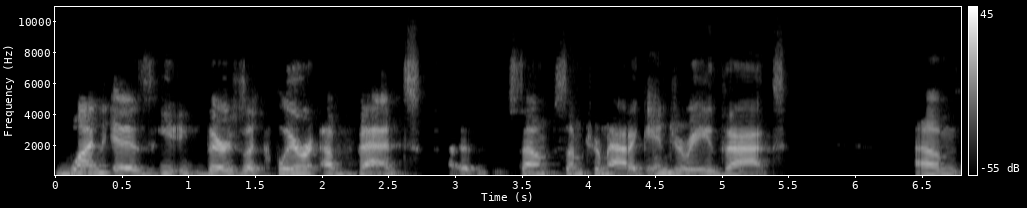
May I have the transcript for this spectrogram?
One is there's a clear event, uh, some some traumatic injury that um,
